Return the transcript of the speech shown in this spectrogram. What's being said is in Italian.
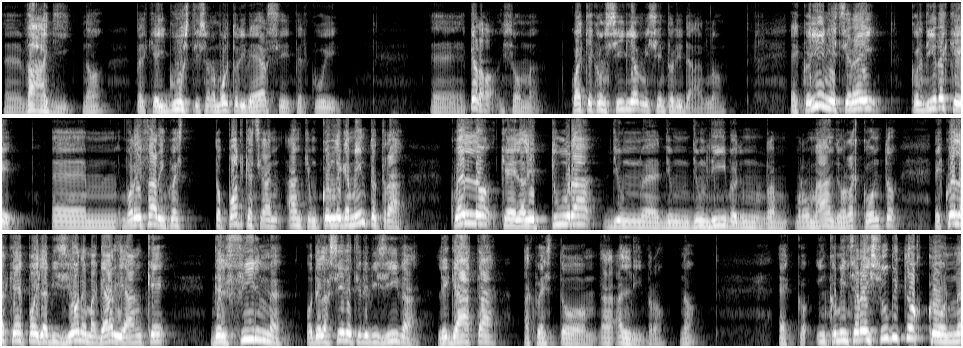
eh, vaghi, no? Perché i gusti sono molto diversi, per cui... Eh, però, insomma, qualche consiglio mi sento di darlo. Ecco, io inizierei col dire che ehm, vorrei fare in questo podcast anche un collegamento tra quello che è la lettura di un, eh, di un, di un libro, di un romanzo, un racconto, e quella che è poi la visione magari anche del film o della serie televisiva legata a questo, a, al libro, no? Ecco, incomincerei subito con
